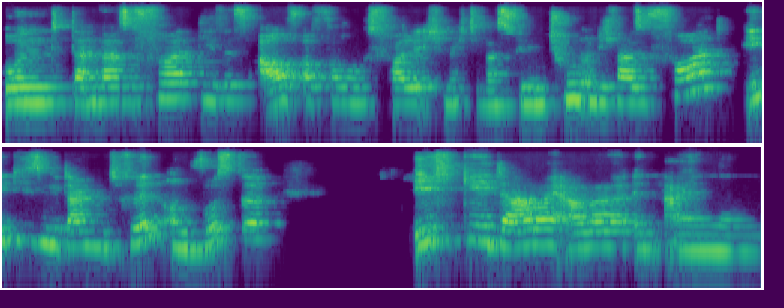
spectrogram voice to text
Und dann war sofort dieses aufopferungsvolle, ich möchte was für ihn tun. Und ich war sofort in diesen Gedanken drin und wusste, ich gehe dabei aber in einen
